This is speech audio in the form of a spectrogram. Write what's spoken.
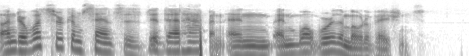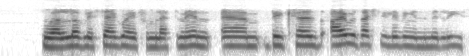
under what circumstances did that happen, and and what were the motivations? Well, lovely segue from Let Them In, um, because I was actually living in the Middle East.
